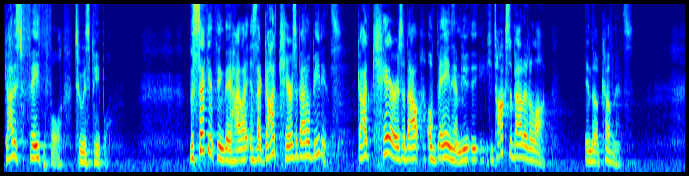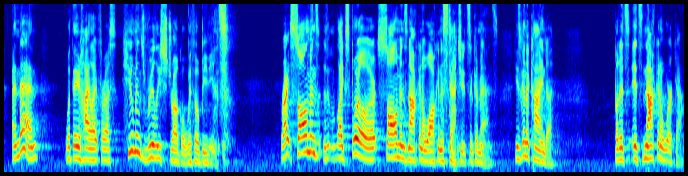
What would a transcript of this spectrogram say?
God is faithful to his people. The second thing they highlight is that God cares about obedience. God cares about obeying him. He talks about it a lot in the covenants. And then, what they highlight for us humans really struggle with obedience. Right? Solomon's, like, spoiler alert, Solomon's not going to walk in into statutes and commands. He's going to kinda. But it's, it's not going to work out.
